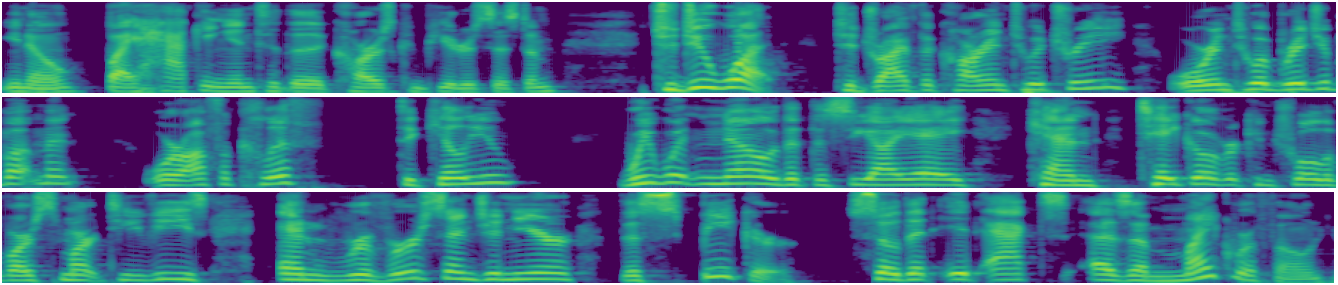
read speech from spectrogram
you know, by hacking into the car's computer system. To do what? To drive the car into a tree or into a bridge abutment or off a cliff to kill you? We wouldn't know that the CIA can take over control of our smart TVs and reverse engineer the speaker so that it acts as a microphone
